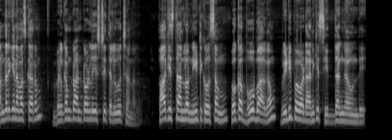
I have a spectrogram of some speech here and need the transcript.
అందరికీ నమస్కారం. Welcome to untold history Telugu channel. పాకిస్తాన్లో నీటి కోసం ఒక భూభాగం విడిపోవడానికి సిద్ధంగా ఉంది.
